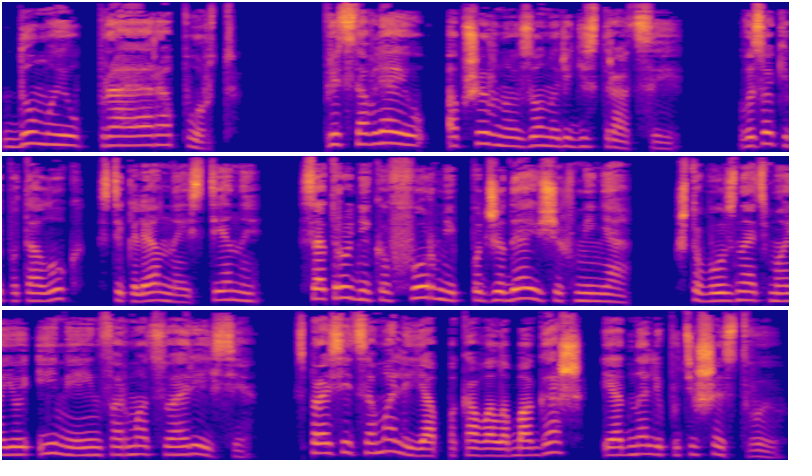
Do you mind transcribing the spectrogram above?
думаю про аэропорт. Представляю обширную зону регистрации. Высокий потолок, стеклянные стены, сотрудников в форме, поджидающих меня, чтобы узнать мое имя и информацию о рейсе. Спросить, сама ли я паковала багаж и одна ли путешествую.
